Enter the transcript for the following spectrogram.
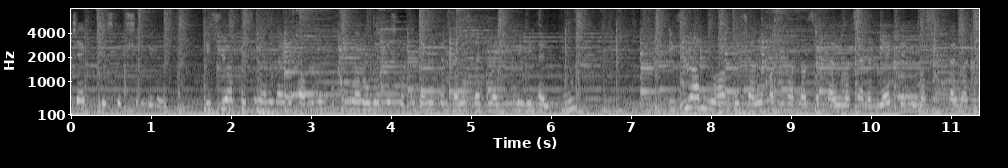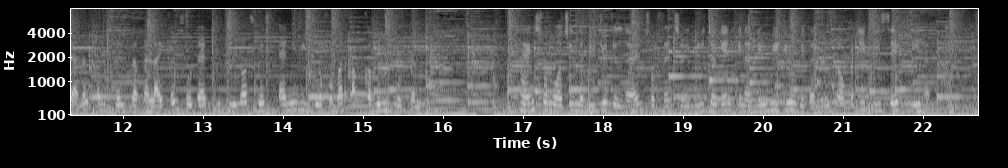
check description below. If you are facing any kind of problem in booking a room in this hotel, then you can tell us commenting. We will help you. If you are new on this channel or you have not subscribed our channel yet, then you must subscribe our channel and press the bell icon so that you do not miss any video of our upcoming hotel. Thanks for watching the video till the end. So friends, we'll meet again in a new video with a new property. Be safe, be happy.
